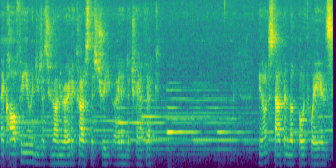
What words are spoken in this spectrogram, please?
I call for you and you just run right across the street, right into traffic. You don't stop and look both ways.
